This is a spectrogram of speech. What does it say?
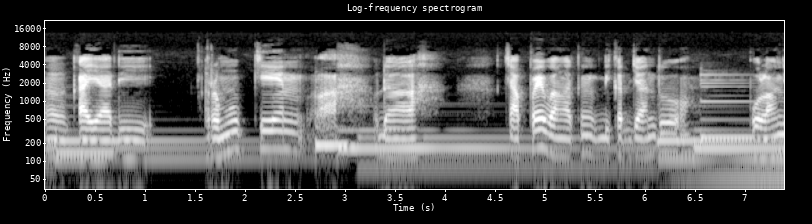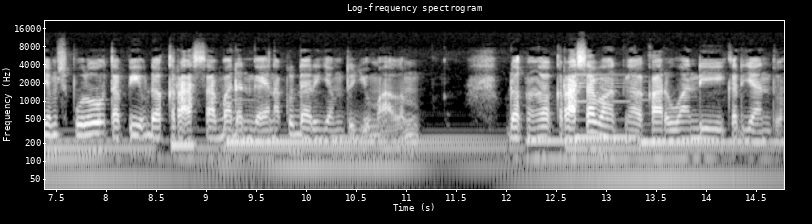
uh, kayak di remukin wah udah capek banget di kerjaan tuh. Pulang jam 10 tapi udah kerasa badan gak enak tuh dari jam 7 malam. Udah nggak kerasa banget nggak karuan di kerjaan tuh.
